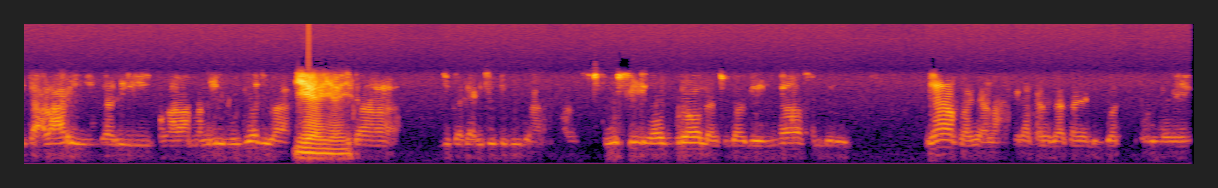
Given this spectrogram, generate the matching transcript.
tidak lari dari pengalaman ilmu juga juga Iya iya iya. juga juga dari situ juga. Diskusi ngobrol dan sebagainya sambil ya banyaklah gerakan-gerakan yang dibuat oleh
